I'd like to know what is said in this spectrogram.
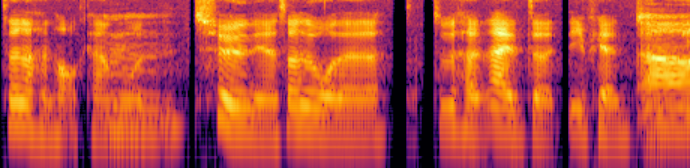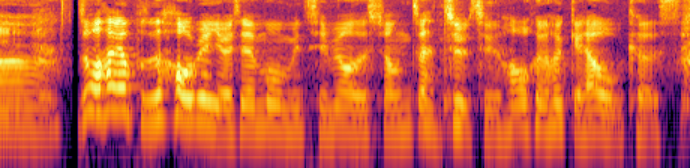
真的很好看，嗯、我去年算是我的就是很爱的一篇之一。嗯、如果他又不是后面有一些莫名其妙的双战剧情，然后我可能会给他五颗星。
